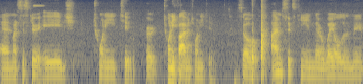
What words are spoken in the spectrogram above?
and my sister, age 22 or 25 and 22. So I'm 16. They're way older than me,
